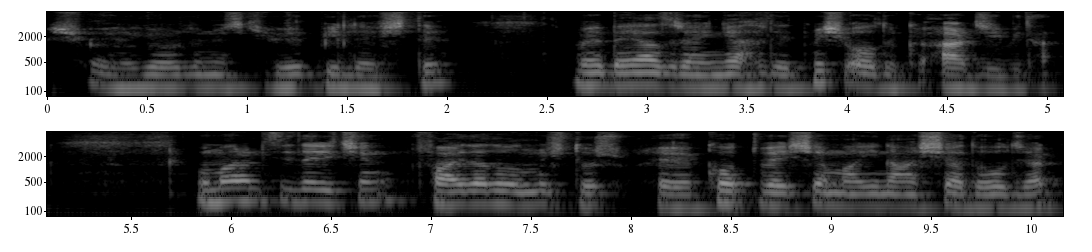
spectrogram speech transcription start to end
Şöyle gördüğünüz gibi birleşti. Ve beyaz rengi elde etmiş olduk RGB'den. Umarım sizler için faydalı olmuştur. E, kod ve şema yine aşağıda olacak.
